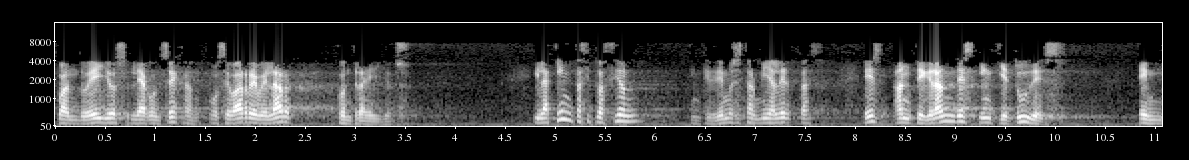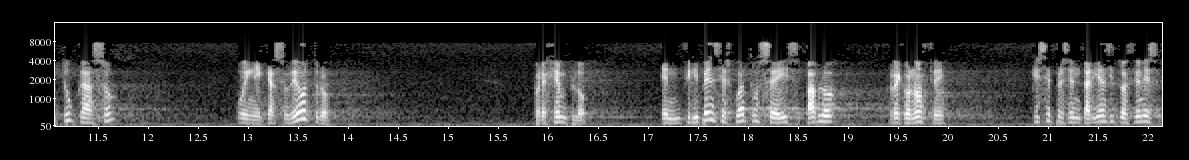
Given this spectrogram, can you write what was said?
cuando ellos le aconsejan o se va a rebelar contra ellos. Y la quinta situación en que debemos estar muy alertas es ante grandes inquietudes, en tu caso o en el caso de otro. Por ejemplo, en Filipenses 4:6 Pablo reconoce que se presentarían situaciones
